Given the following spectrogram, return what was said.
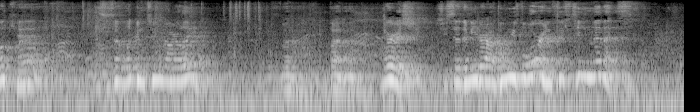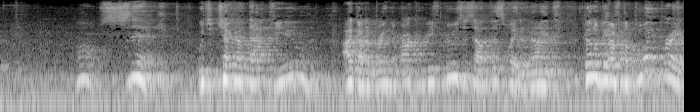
Okay, this isn't looking too gnarly. But, but uh, where is she? She said to meet her at Buoy 4 in 15 minutes. Oh, sick. Would you check out that view? I gotta bring the Rock and Reef Cruises out this way tonight. Gonna be off the point break.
